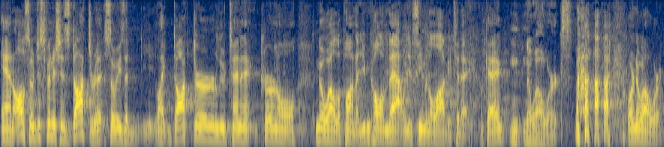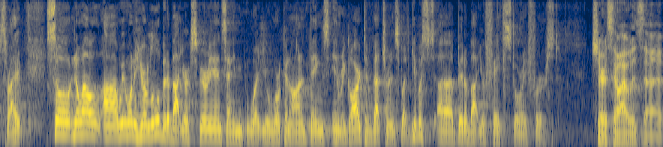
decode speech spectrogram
and also just finished his doctorate. So he's a like Doctor, Lieutenant Colonel Noel Lapana. You can call him that when you see him in the lobby today. Okay? N- Noel works, or Noel works, right? So Noel, uh, we want to hear a little bit about your experience and what you're working on and things in regard to veterans. But give us a bit about your faith story first. Sure. So I was uh,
